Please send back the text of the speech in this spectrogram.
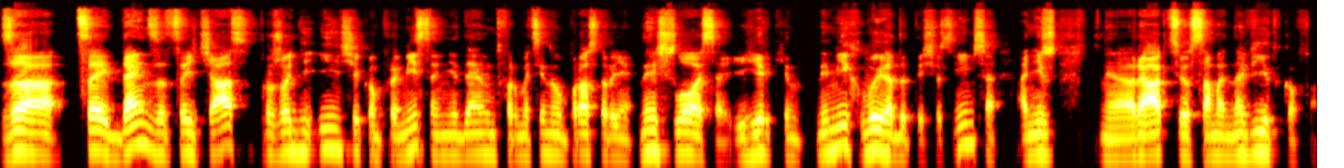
за цей день, за цей час про жодні інші компроміси ніде в інформаційному просторі не йшлося, і Гіркін не міг вигадати щось інше, аніж е, реакцію саме на Віткофа.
